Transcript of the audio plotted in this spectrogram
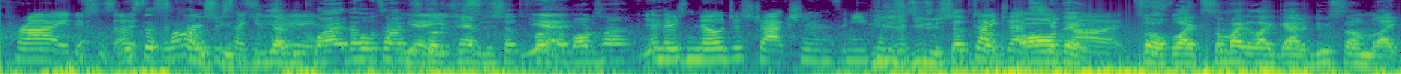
cried. What's, this, what's that the song? first or You, second you gotta be quiet the whole time. Yeah, just go to camp, just- just shut the fuck yeah. up all the time. And there's no distractions, and you You can just, just, you just shut the fuck digest up all day. thoughts. So if like somebody like got to do something like,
